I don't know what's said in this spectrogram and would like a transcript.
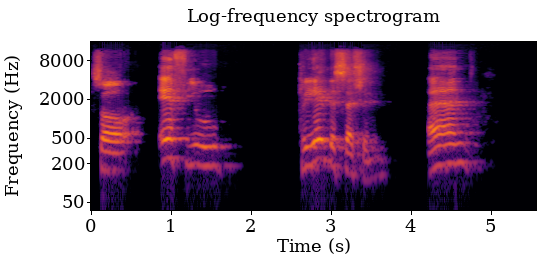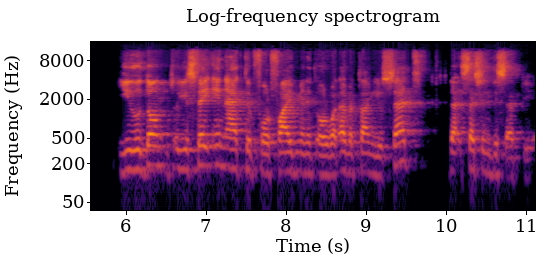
So if you create the session and you don't, you stay inactive for five minutes or whatever time you set, that session disappear.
